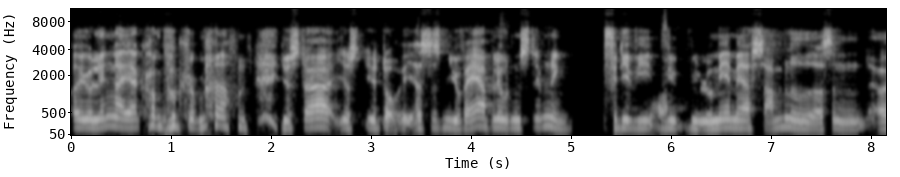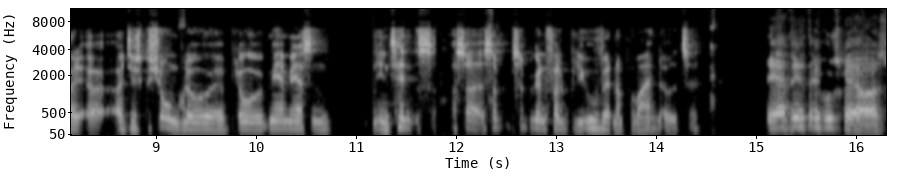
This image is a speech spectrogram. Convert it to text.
og jo længere jeg kom på København, jo større, jo, jo, altså sådan, jo værre blev den stemning. Fordi vi, vi, vi blev mere og mere samlet, og, sådan, og, og, og diskussionen blev, blev mere og mere sådan intens, og så, så, så begyndte folk at blive uvenner på vejen derud til. Ja, det, det husker jeg også.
